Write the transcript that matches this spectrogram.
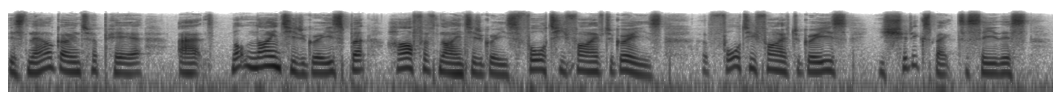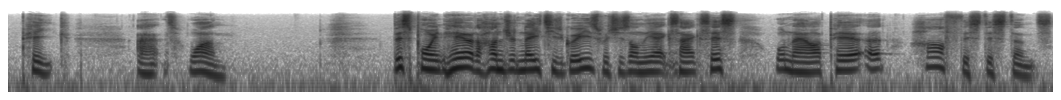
is now going to appear at not 90 degrees but half of 90 degrees, 45 degrees. At 45 degrees you should expect to see this peak at 1. This point here at 180 degrees, which is on the x-axis, will now appear at half this distance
